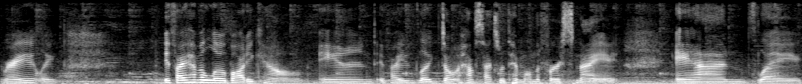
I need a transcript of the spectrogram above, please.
right? Like if i have a low body count and if i like don't have sex with him on the first night and like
